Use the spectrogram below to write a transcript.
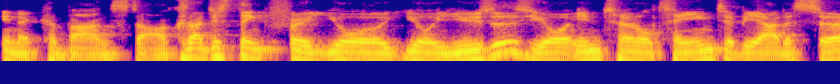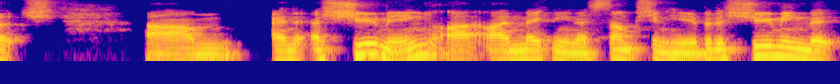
in a Kanban style. Because I just think for your your users, your internal team to be able to search um, and assuming, I, am making an assumption here, but assuming that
